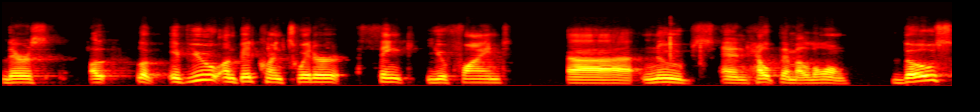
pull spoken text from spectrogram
there's a, look if you on Bitcoin Twitter think you find uh, noobs and help them along those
